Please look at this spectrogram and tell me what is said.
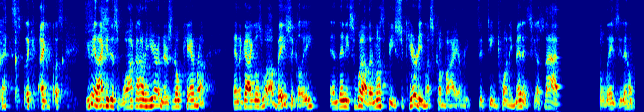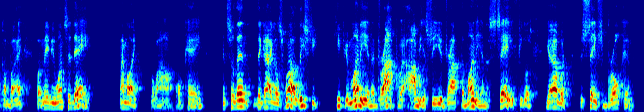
so the guy goes, you mean I could just walk out here and there's no camera? And the guy goes, well, basically. And then he said, well, there must be security must come by every 15, 20 minutes. He goes, nah, lazy. They don't come by, but maybe once a day. And I'm like, wow, okay. And so then the guy goes, well, at least you keep your money in a drop. Well, obviously, you drop the money in a safe. He goes, yeah, but the safe's broken,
